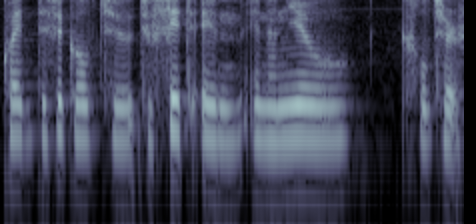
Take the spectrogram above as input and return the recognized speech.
quite difficult to to fit in in a new culture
